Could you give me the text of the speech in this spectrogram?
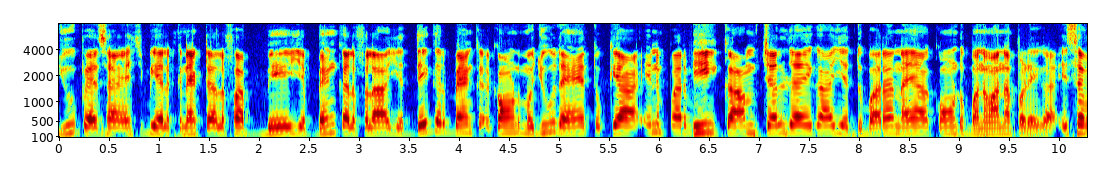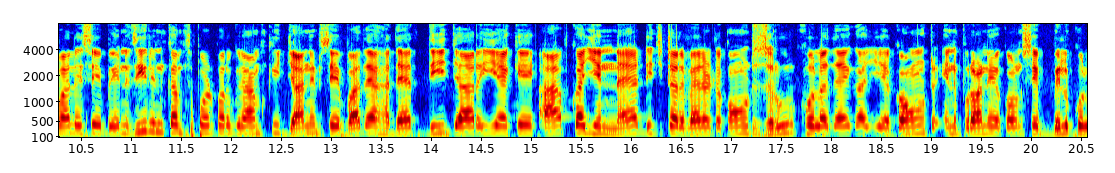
UPaisa H B L Konnect Alfa بے یا بینک الفلا یا دیگر بینک اکاؤنٹ موجود ہیں، تو کیا ان پر بھی کام چل جائے گا یا دوبارہ نیا اکاؤنٹ بنوانا پڑے پڑے گا۔ اس حوالے سے بے نظیر انکم سپورٹ پروگرام کی جانب سے واضح ہدایت دی جا رہی ہے کہ آپ کا یہ نیا ڈیجیٹل ویلٹ اکاؤنٹ ضرور کھولا جائے گا۔ یہ اکاؤنٹ ان پرانے اکاؤنٹ سے بالکل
